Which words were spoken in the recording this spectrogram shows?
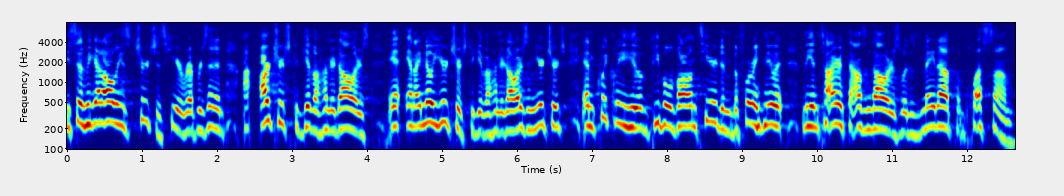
He said, We got all these churches here represented. Uh, our church could give $100, and I know your church could give $100 in your church. And quickly, people volunteered, and before we knew it, the entire $1,000 was made up plus some.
